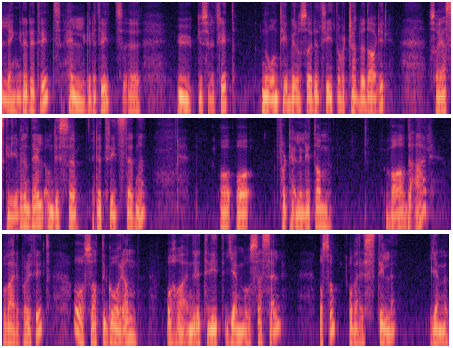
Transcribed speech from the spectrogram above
lengre retreat, helgeretreat, uh, ukesretreat. Noen tilbyr også retreat over 30 dager. Så jeg skriver en del om disse retreatstedene. Og, og forteller litt om hva det er å være på retreat. Og også at det går an å ha en retreat hjemme hos seg selv. Også å være stille hjemme.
